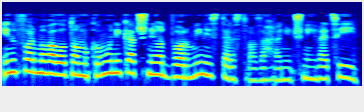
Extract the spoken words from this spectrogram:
Informoval o tom komunikačný odbor Ministerstva zahraničných vecí.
